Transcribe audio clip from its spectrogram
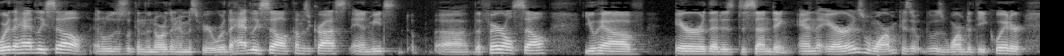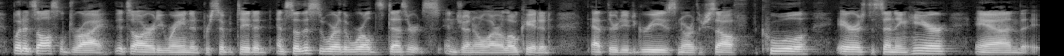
Where the Hadley cell, and we'll just look in the northern hemisphere, where the Hadley cell comes across and meets uh, the Ferrel cell, you have air that is descending. And the air is warm because it was warmed at the equator, but it's also dry. It's already rained and precipitated. And so this is where the world's deserts in general are located at 30 degrees north or south. Cool air is descending here, and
